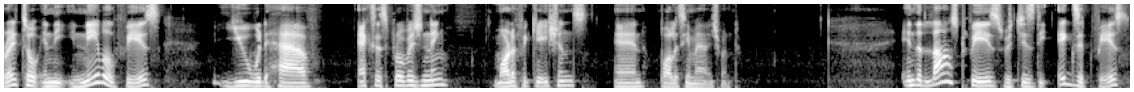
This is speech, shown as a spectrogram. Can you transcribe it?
Right. So, in the enable phase, you would have access provisioning, modifications, and policy management. In the last phase, which is the exit phase,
